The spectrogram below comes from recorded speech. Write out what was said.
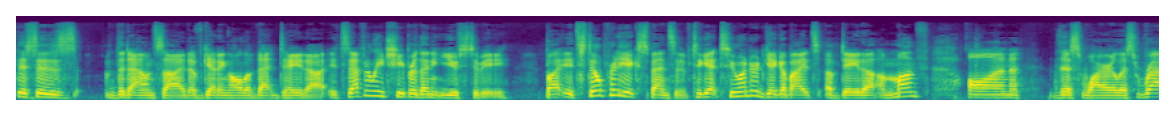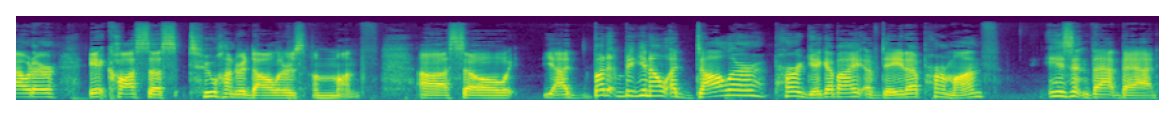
this is the downside of getting all of that data. It's definitely cheaper than it used to be but it's still pretty expensive to get 200 gigabytes of data a month on this wireless router. It costs us $200 a month. Uh, so yeah, but, but you know, a dollar per gigabyte of data per month isn't that bad.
